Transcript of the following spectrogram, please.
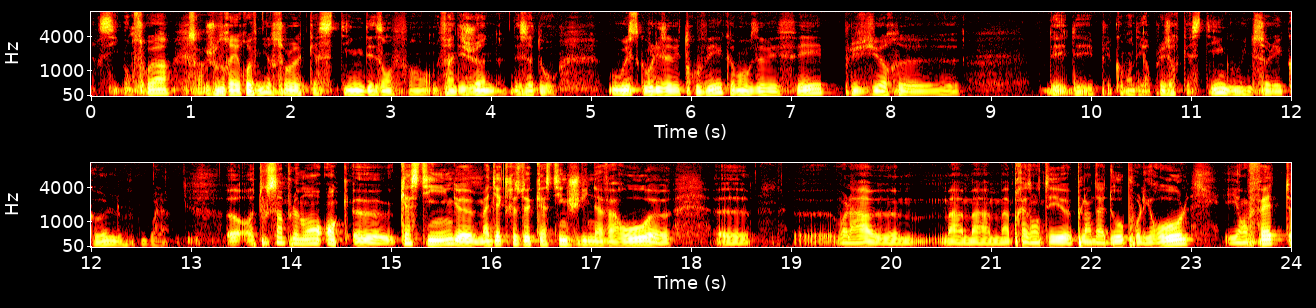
Merci, bonsoir. Je voudrais revenir sur le casting des enfants, enfin des jeunes, des ados. Où est-ce que vous les avez trouvés? Comment vous avez fait? Plusieurs, euh, des, comment dire, plusieurs castings ou une seule école? Voilà. Euh, tout simplement en euh, casting. Euh, ma directrice de casting, Julie Navarro, voilà, m'a présenté plein d'ados pour les rôles. Et en fait,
